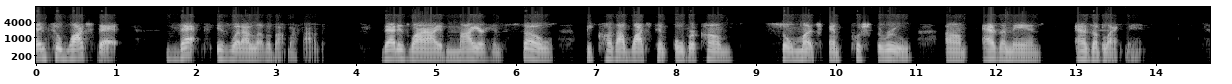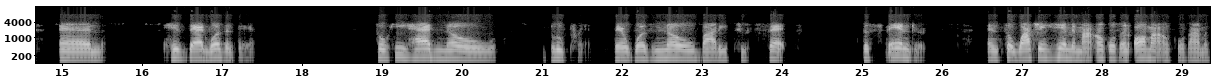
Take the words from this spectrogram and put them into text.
and to watch that, that is what I love about my father. That is why I admire him so because I watched him overcome so much and push through um, as a man, as a black man. And his dad wasn't there. So he had no blueprint. There was nobody to set the standard. And so watching him and my uncles and all my uncles, I'm a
